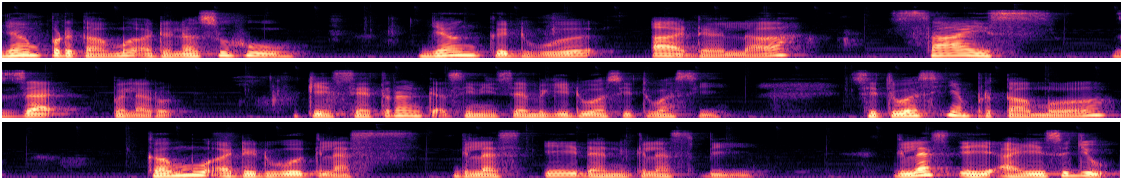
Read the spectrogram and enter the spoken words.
Yang pertama adalah suhu. Yang kedua adalah saiz zat pelarut. Okey, saya terang kat sini. Saya bagi dua situasi. Situasi yang pertama, kamu ada dua gelas, gelas A dan gelas B. Gelas A air sejuk,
